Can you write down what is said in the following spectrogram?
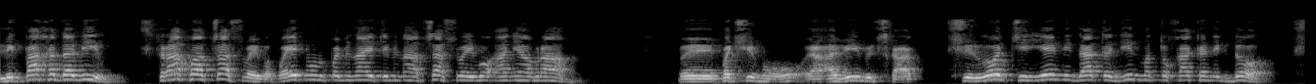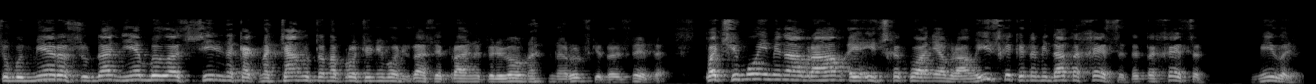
липаха давил, страху отца своего, поэтому он упоминает именно отца своего, а не Авраама. Э, почему? Авив Ицхак, Шилотие медат один матухака нигдо чтобы мера суда не была сильно как натянута напротив него. Не знаю, если я правильно перевел на, на русский, то есть это. Почему именно Авраам, э, Ицхаку, а не Авраам? Ицхак это медата хесед, это хесед, милость,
